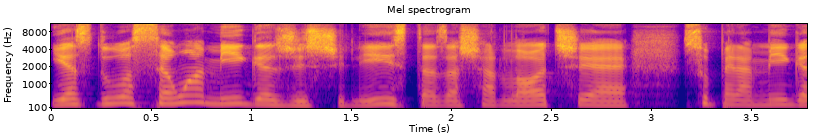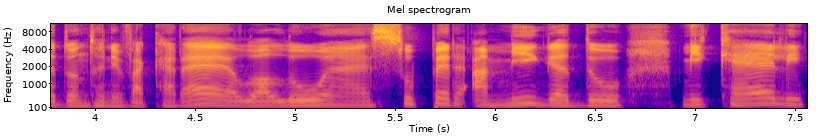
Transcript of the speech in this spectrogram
e as duas são amigas de estilistas. A Charlotte é super amiga do Anthony Vaccarello, a Lu é super amiga do Michele.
